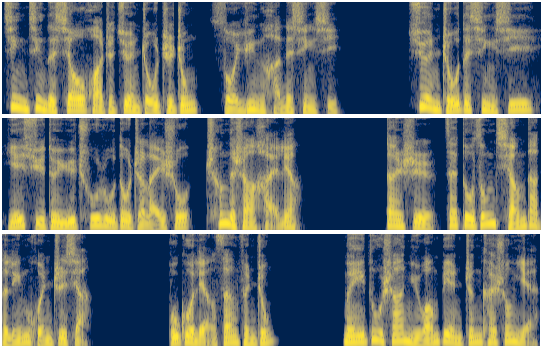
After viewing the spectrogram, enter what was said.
静静的消化着卷轴之中所蕴含的信息。卷轴的信息，也许对于初入斗者来说称得上海量，但是在斗宗强大的灵魂之下，不过两三分钟，美杜莎女王便睁开双眼，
